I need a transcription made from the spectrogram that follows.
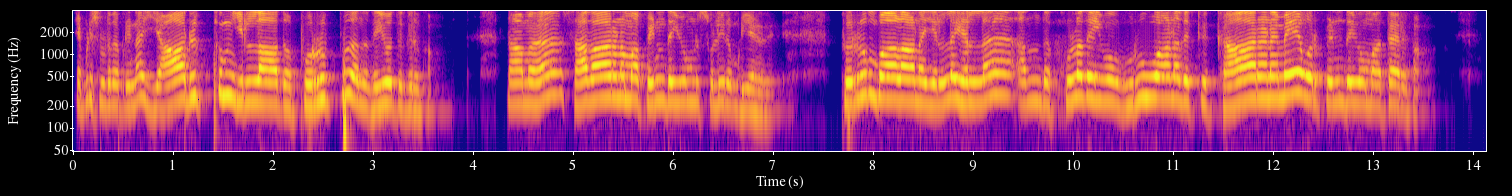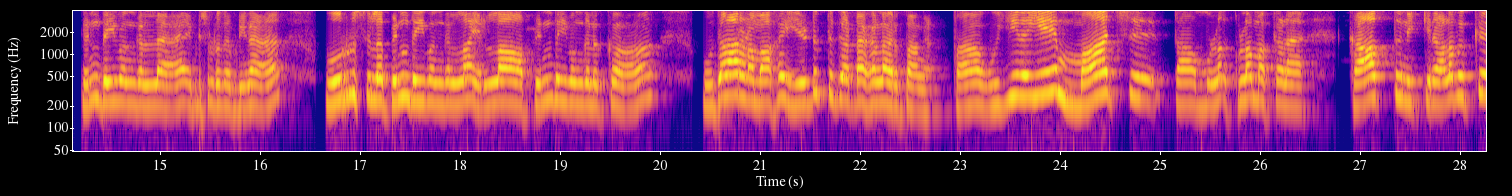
எப்படி சொல்கிறது அப்படின்னா, யாருக்கும் இல்லாத பொறுப்பு அந்த தெய்வத்துக்கு இருக்கும். நாம் சாதாரணமாக பெண் தெய்வம்னு சொல்லிட முடியாது. பெரும்பாலான எல்லைகளில் அந்த குலதெய்வம் உருவானதுக்கு காரணமே ஒரு பெண் தெய்வமாக தான் இருக்கும். பெண் தெய்வங்கள்ல எப்படி சொல்றது அப்படின்னா, ஒரு சில பெண் தெய்வங்கள்லாம் எல்லா பெண் தெய்வங்களுக்கும் உதாரணமாக எடுத்துக்காட்டாகலாம் இருப்பாங்க. தான் உயிரையே மாச்சு தான் முல குலமக்களை காத்து நிற்கிற அளவுக்கு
